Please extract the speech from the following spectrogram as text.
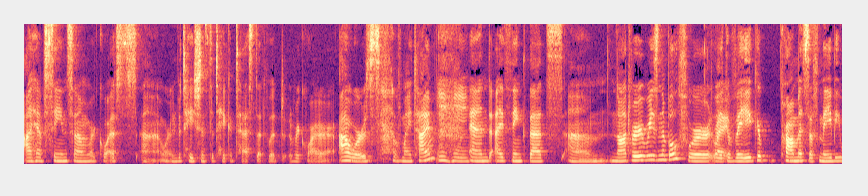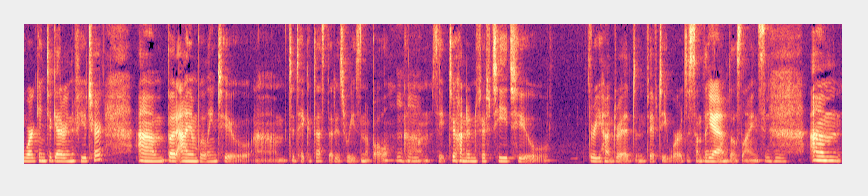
I have seen some requests uh, or invitations to take a test that would require hours of my time, mm-hmm. and I think that's um, not very reasonable for right. like a vague promise of maybe working together in the future. Um, but I am willing to um, to take a test that is reasonable, mm-hmm. Um, say 250 to 350 words or something yeah. along those lines. Mm-hmm. Um,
